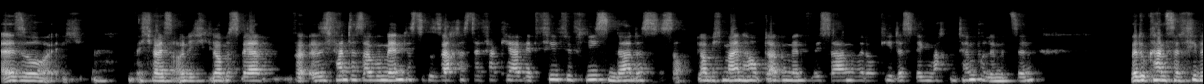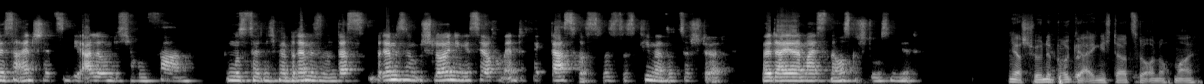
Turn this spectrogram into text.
Also ich, ich weiß auch nicht. Ich glaube, es wäre, also ich fand das Argument, dass du gesagt hast, der Verkehr wird viel, viel fließender. Das ist auch, glaube ich, mein Hauptargument, wo ich sagen würde, okay, deswegen macht ein Tempolimit Sinn. Weil du kannst halt viel besser einschätzen, wie alle um dich herum fahren. Du musst halt nicht mehr bremsen. Und das Bremsen und Beschleunigen ist ja auch im Endeffekt das, was, was das Klima so zerstört. Weil da ja am meisten ausgestoßen wird. Ja, schöne Brücke eigentlich dazu auch nochmal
